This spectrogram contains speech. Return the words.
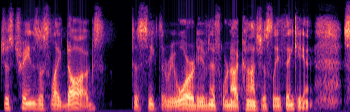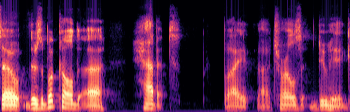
just trains us like dogs to seek the reward, even if we're not consciously thinking it. So there's a book called uh, Habit by uh, Charles Duhigg,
